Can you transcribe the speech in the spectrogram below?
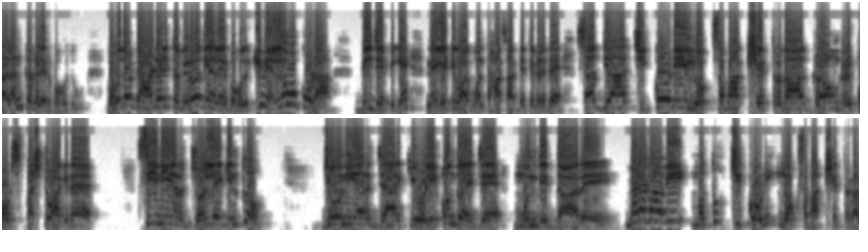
ಕಳಂಕಗಳಿರಬಹುದು, ಬಹುದೊಡ್ಡ ಆಡಳಿತ ವಿರೋಧಿ ಅಲೆ ಇರಬಹುದು, ಇವೆಲ್ಲವೂ ಕೂಡ ಬಿಜೆಪಿಗೆ ನೆಗೆಟಿವ್ ಆಗುವಂತಹ ಸಾಧ್ಯತೆಗಳಿದೆ. ಸದ್ಯ ಚಿಕ್ಕೋಡಿ ಲೋಕಸಭಾ ಕ್ಷೇತ್ರದ ಗ್ರೌಂಡ್ ರಿಪೋರ್ಟ್ ಸ್ಪಷ್ಟವಾಗಿದೆ. ಸೀನಿಯರ್ ಜೊಲ್ಲೆಗಿಂತಲೂ ಜೂನಿಯರ್ ಜಾರಕಿಹೊಳಿ ಒಂದು ಹೆಜ್ಜೆ ಮುಂದಿದ್ದಾರೆ. ಬೆಳಗಾವಿ ಮತ್ತು ಚಿಕ್ಕೋಡಿ ಲೋಕಸಭಾ ಕ್ಷೇತ್ರಗಳ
